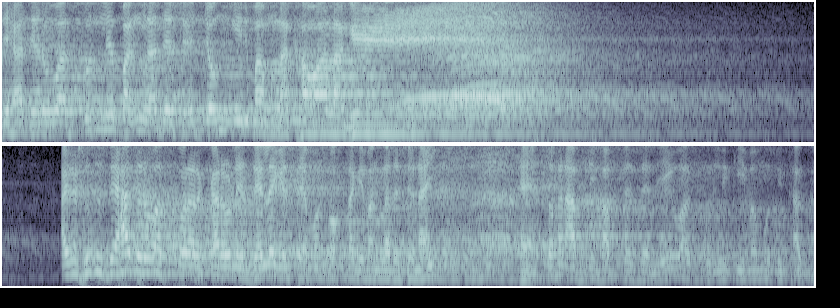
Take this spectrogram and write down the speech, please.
জেহাদের ওয়াজ করলে বাংলাদেশে জঙ্গির মামলা খাওয়া লাগে। আচ্ছা শুধু জেহাদের ওয়াজ করার কারণে জেলে গেছে, এমন বক্তা কি বাংলাদেশে নাই? হ্যাঁ তখন আপনি ভাবতেছেন, এই ওয়াজ করলে কি ইমামতি থাকব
